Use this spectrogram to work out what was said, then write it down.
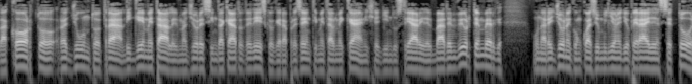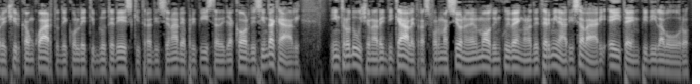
L'accordo raggiunto tra l'IG Metall, il maggiore sindacato tedesco che rappresenta i metalmeccanici e gli industriali del Baden-Württemberg, una regione con quasi un milione di operai del settore, circa un quarto dei colletti blu tedeschi, tradizionale apripista degli accordi sindacali, introduce una radicale trasformazione nel modo in cui vengono determinati i salari e i tempi di lavoro.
